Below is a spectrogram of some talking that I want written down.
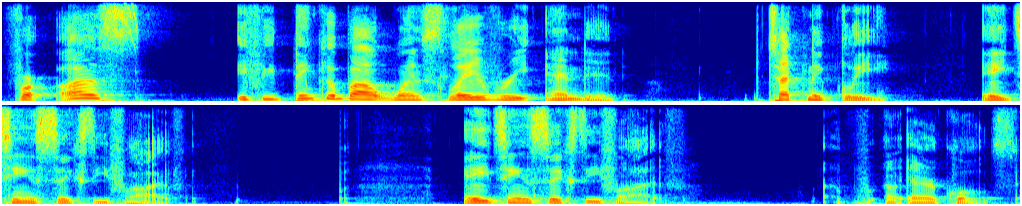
For us, if you think about when slavery ended, technically 1865. 1865. Air quotes.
